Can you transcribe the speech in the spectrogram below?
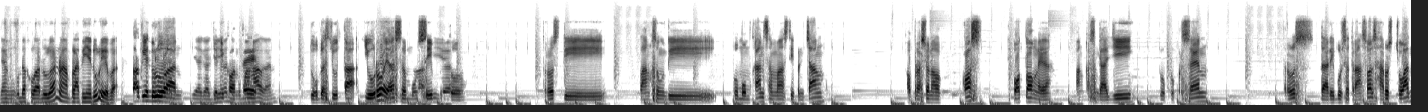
Yang udah keluar duluan nah pelatihnya dulu ya, Pak? Tadi duluan Iya, gajinya Jadi kan Conte- mahal kan. 12 juta euro ya semusim Iya. tuh. Terus di langsung diumumkan sama Stephen Chang operasional cost dipotong ya, pangkas gaji 20%. Terus dari bursa transfer harus cuan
